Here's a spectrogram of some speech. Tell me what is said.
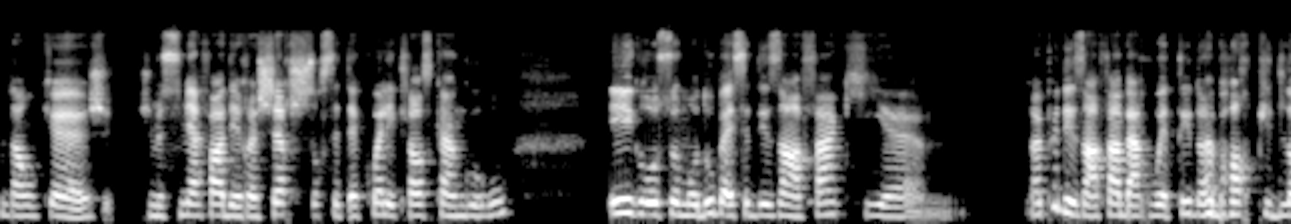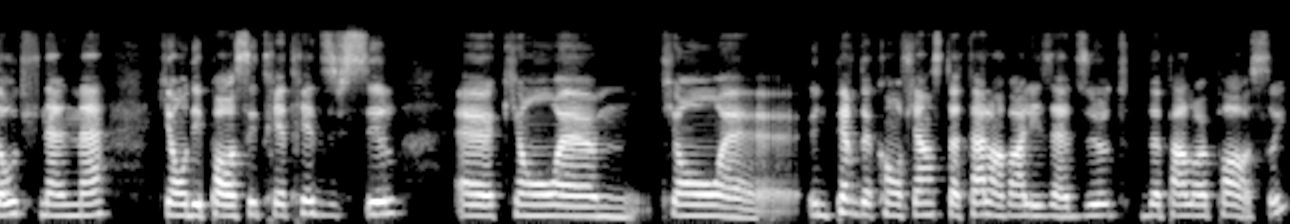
Donc, je, je, me suis mis à faire des recherches sur c'était quoi les classes kangourous. Et grosso modo, ben, c'est des enfants qui. Euh, un peu des enfants barouettés d'un bord puis de l'autre, finalement, qui ont des passés très, très difficiles, euh, qui ont, euh, qui ont une perte de confiance totale envers les adultes de par leur passé.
